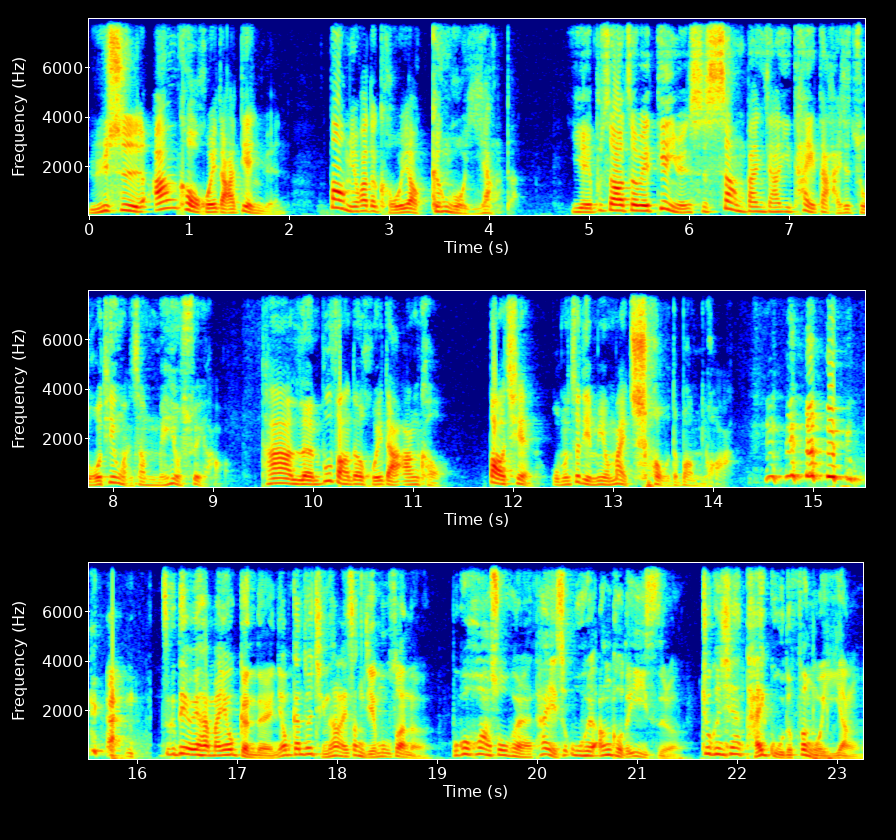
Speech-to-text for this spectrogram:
于是 Uncle 回答店员：“爆米花的口味要跟我一样的。”也不知道这位店员是上班压力太大，还是昨天晚上没有睡好。他冷不防的回答 Uncle。抱歉，我们这里没有卖丑的爆米花。这个店员还蛮有梗的，你要不干脆请他来上节目算了。不过话说回来，他也是误会 Uncle 的意思了，就跟现在台股的氛围一样，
